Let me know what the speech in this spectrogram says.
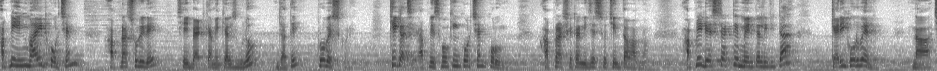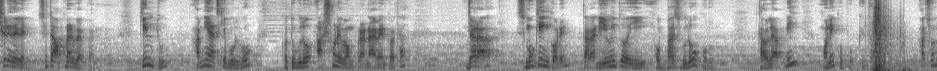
আপনি ইনভাইট করছেন আপনার শরীরে সেই ব্যাড কেমিক্যালসগুলো যাতে প্রবেশ করে। ঠিক আছে, আপনি স্মোকিং করছেন, করুন। আপনার সেটা নিজস্ব চিন্তাভাবনা। আপনি ডিস্ট্রাকটিভ মেন্টালিটিটা ক্যারি করবেন না ছেড়ে দেবেন, সেটা আপনার ব্যাপার। কিন্তু আমি আজকে বলব কতগুলো আসন এবং প্রাণায়ামের কথা। যারা স্মোকিং করেন, তারা নিয়মিত এই অভ্যাসগুলোও করুন। তাহলে আপনি অনেক উপকৃত হবেন। আসুন,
